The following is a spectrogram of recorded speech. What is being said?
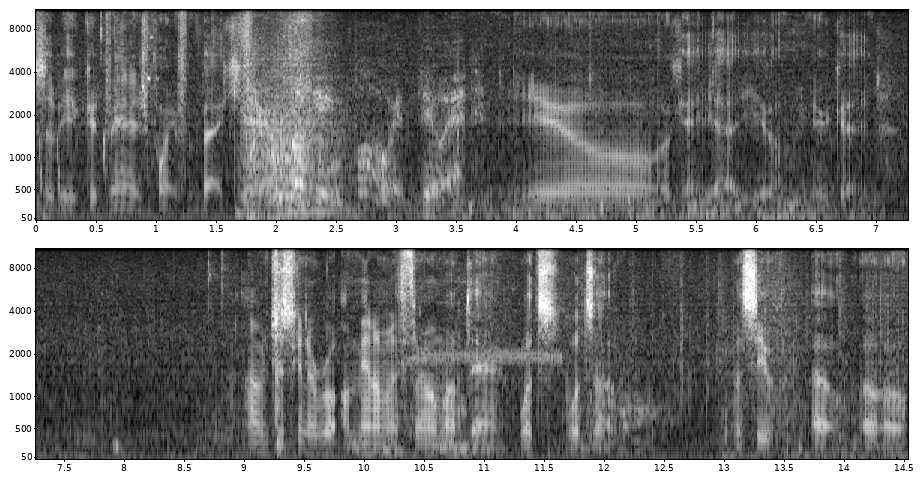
This will be a good vantage point from back here. Looking forward to it. You okay? Yeah, you. You're good. I'm just gonna roll. Oh man, I'm gonna throw him up there. What's what's up? Let's see. Oh, uh oh,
